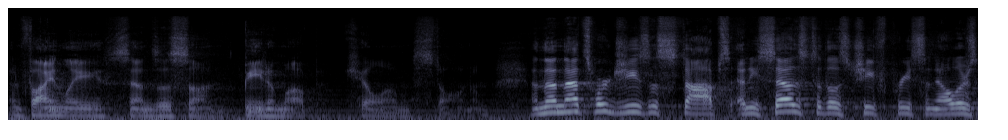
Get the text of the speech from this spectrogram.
And finally sends a son, beat him up, kill him, stone him. And then that's where Jesus stops and he says to those chief priests and elders,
